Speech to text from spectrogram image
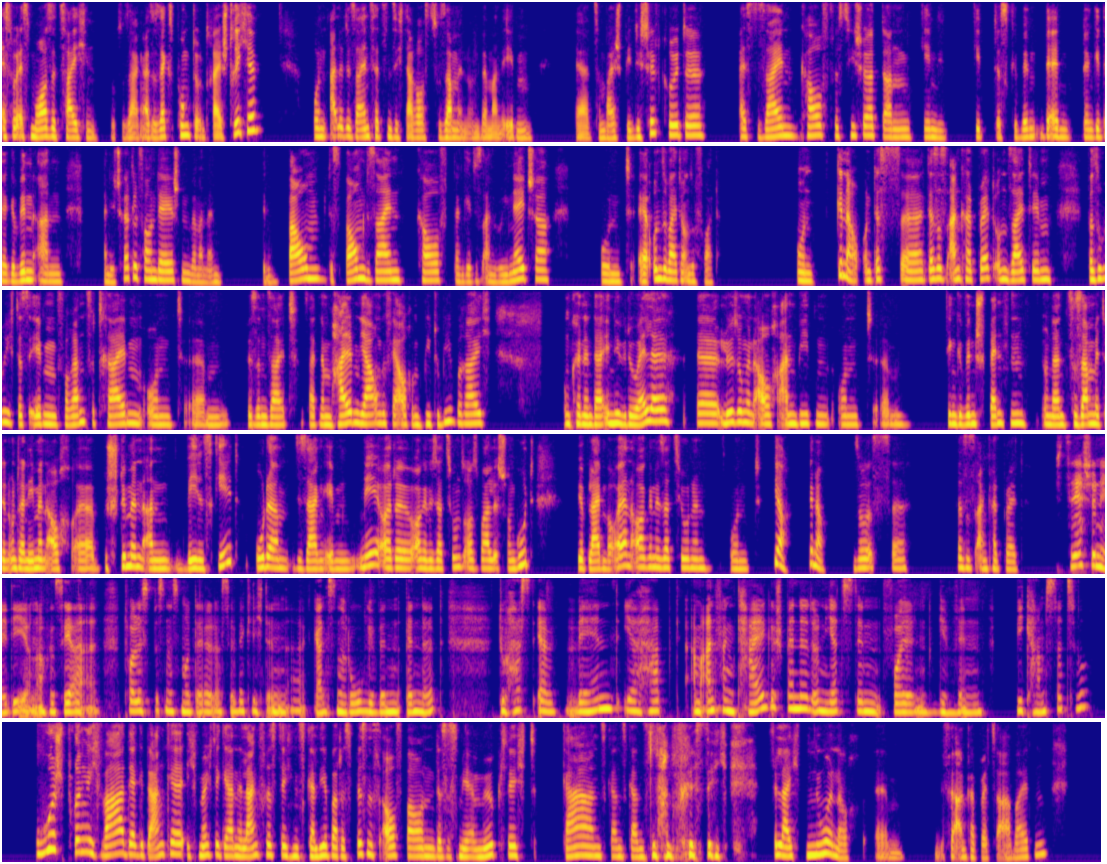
SOS-Morse-Zeichen sozusagen, also sechs Punkte und drei Striche. Und alle Designs setzen sich daraus zusammen. Und wenn man eben äh, zum Beispiel die Schildkröte als Design kauft fürs T-Shirt, dann gehen die, geht das Gewinn, dann geht der Gewinn an, an die Turtle Foundation. Wenn man dann den Baum, das Baumdesign kauft, dann geht es an Renature und, äh, und so weiter und so fort. Und genau, und das, äh, das ist Uncut Bread und seitdem versuche ich das eben voranzutreiben und ähm, wir sind seit, seit einem halben Jahr ungefähr auch im B2B-Bereich und können da individuelle äh, Lösungen auch anbieten und ähm, den Gewinn spenden und dann zusammen mit den Unternehmen auch äh, bestimmen, an wen es geht. Oder sie sagen eben, nee, eure Organisationsauswahl ist schon gut, wir bleiben bei euren Organisationen. Und ja, genau, so ist äh, das ist Uncut Bread. Sehr schöne Idee und auch ein sehr äh, tolles Businessmodell, das ja wirklich den äh, ganzen Rohgewinn wendet. Du hast erwähnt, ihr habt am Anfang Teil gespendet und jetzt den vollen Gewinn. Wie kam es dazu? Ursprünglich war der Gedanke, ich möchte gerne langfristig ein skalierbares Business aufbauen, das es mir ermöglicht, ganz, ganz, ganz langfristig vielleicht nur noch ähm, für Ankerbread zu arbeiten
